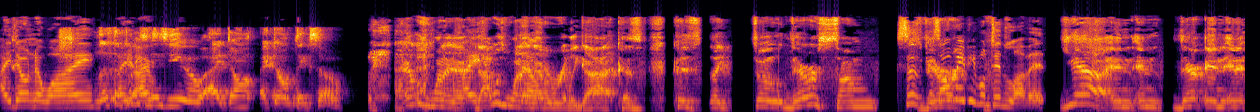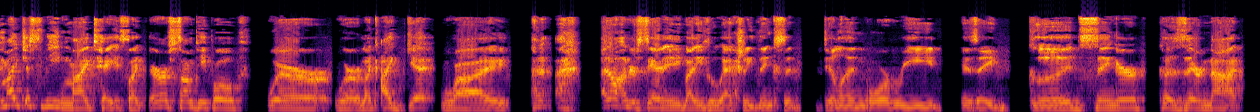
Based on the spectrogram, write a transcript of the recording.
I don't know why. Unless the I- I- is you, I don't. I don't think so. That was one I, I- that was one I never really got because because like so there are some So, There so are- many people did love it. yeah and and there and, and it might just be my taste like there are some people where where like I get why I, I- I don't understand anybody who actually thinks that Dylan or Reed is a good singer because they're not.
